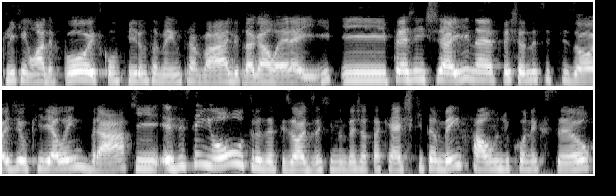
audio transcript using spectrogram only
cliquem lá depois, confiram também o trabalho da galera aí. E pra gente já ir, né, fechando esse episódio, eu queria lembrar que existem outros episódios aqui no BJCast que também falam de conexão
